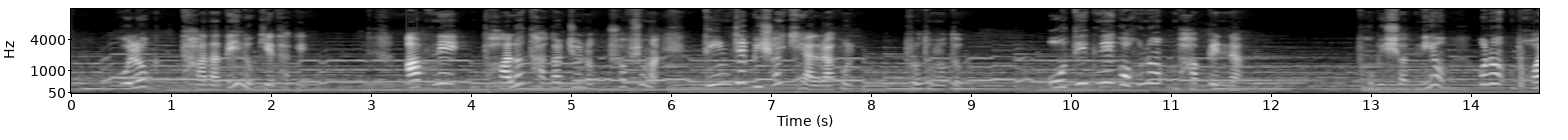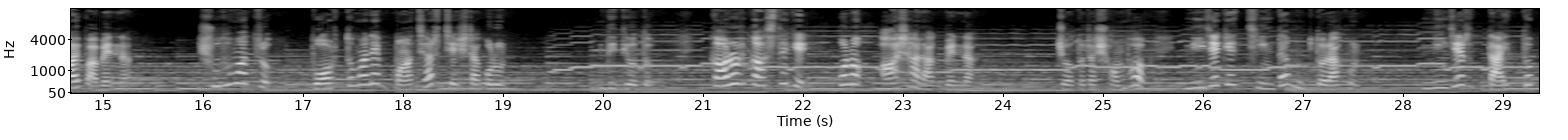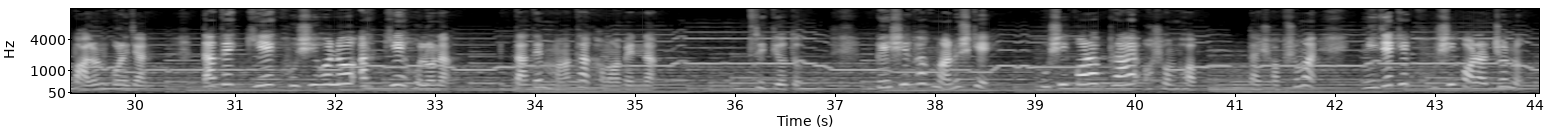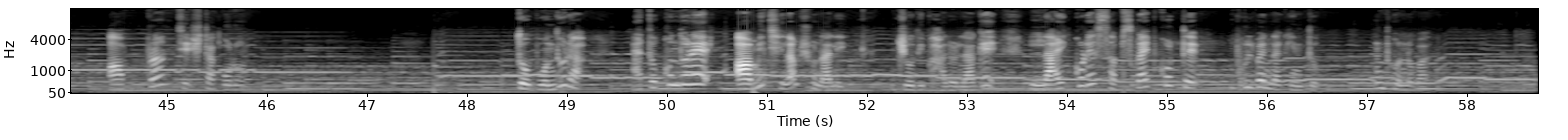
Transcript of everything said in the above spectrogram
গোলক ধাঁধাতেই লুকিয়ে থাকে। আপনি ভালো থাকার জন্য সবসময় তিনটে বিষয় খেয়াল রাখুন। প্রথমত, অতীত নিয়ে কখনো ভাববেন না। ভবিষ্যৎ নিয়েও কোনো ভয় পাবেন না। শুধুমাত্র বর্তমানে বাঁচার চেষ্টা করুন। দ্বিতীয়ত কারোর কাছ থেকে কোনো আশা রাখবেন না। যতটা সম্ভব নিজেকে চিন্তা মুক্ত রাখুন। নিজের দায়িত্ব পালন করে যান। তাতে কে খুশি হলো আর কে হলো না, তাতে মাথা ঘামাবেন না। তৃতীয়ত, বেশিরভাগ মানুষকে খুশি করা প্রায় অসম্ভব। তাই সবসময় নিজেকে খুশি করার জন্য আপ্রাণ চেষ্টা করুন। তো বন্ধুরা এতক্ষণ ধরে আমি ছিলাম সোনালি। যদি ভালো লাগে লাইক করে সাবস্ক্রাইব করতে ভুলবেন না কিন্তু। ধন্যবাদ।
